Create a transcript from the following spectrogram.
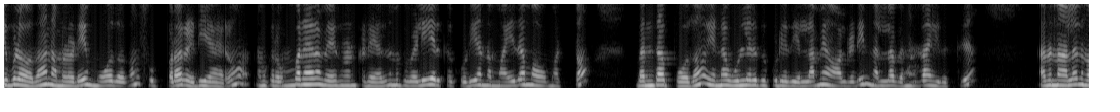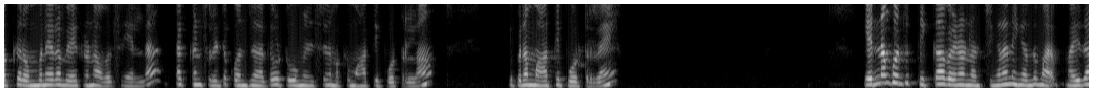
இவ்வளவுதான் நம்மளுடைய மோதகம் சூப்பரா ரெடி ஆயிரும். நமக்கு ரொம்ப நேரம் வேகணும்னு கிடையாது. நமக்கு வெளியே இருக்கக்கூடிய அந்த மைதா மாவு மட்டும் வெந்தால் போதும். ஏன்னா உள்ள இருக்கக்கூடியது எல்லாமே ஆல்ரெடி நல்லா வெந்து தான் இருக்கு. அதனால நமக்கு ரொம்ப நேரம் வேகணும்னு அவசியம் இல்லை டக்குன்னு சொல்லிட்டு கொஞ்ச நேரத்தை ஒரு டூ மினிட்ஸ்ல நமக்கு மாத்தி போட்டுடலாம் இப்ப நான் மாத்தி போட்டுறேன். இன்னும் கொஞ்சம் திக்காக வேணும்னு நினச்சிங்கன்னா நீங்கள் வந்து ம மைதா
